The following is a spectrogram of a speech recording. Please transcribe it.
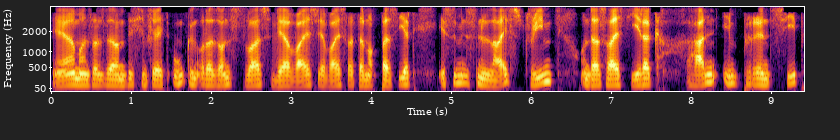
Ja, man sollte da ein bisschen vielleicht unkeln oder sonst was. Wer weiß, wer weiß, was da noch passiert. Ist zumindest ein Livestream und das heißt, jeder kann im Prinzip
